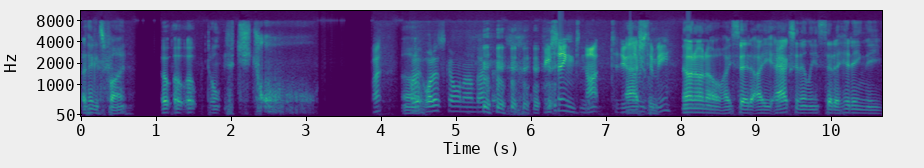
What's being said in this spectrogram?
I think it's fine. Oh, oh, oh! Don't. What? What, Oh. what is going on back there? Are you saying not to do something to me? No, no, no. I said I accidentally, instead of hitting the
